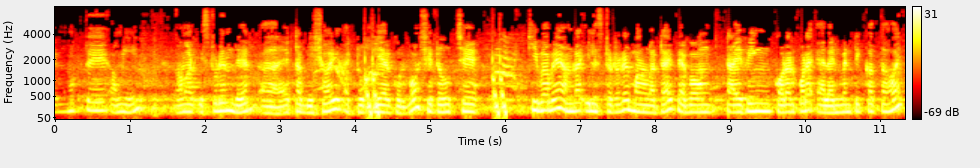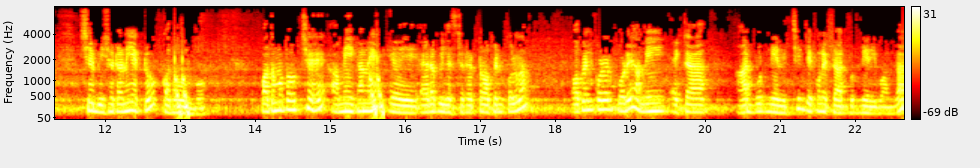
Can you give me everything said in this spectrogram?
এই মুহূর্তে আমি আমার স্টুডেন্টদের একটা বিষয় একটু ক্লিয়ার করব। সেটা হচ্ছে কীভাবে আমরা ইলিস্ট্রেটরে বাংলা টাইপ এবং টাইপিং করার পরে অ্যালাইনমেন্ট ঠিক করতে হয়, সে বিষয়টা নিয়ে একটু কথা বলব। প্রথমত হচ্ছে আমি এখানে এই অ্যাডাপ ইলিস্ট্রেটরটা ওপেন করলাম। ওপেন করার পরে আমি একটা আর্টবোর্ড নিয়ে নিচ্ছি যে কোনো একটা আর্টবোর্ড নিয়ে নিব আমরা।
